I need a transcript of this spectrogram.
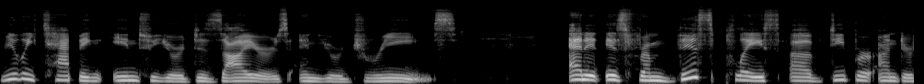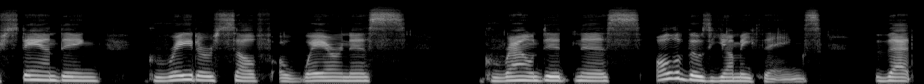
really tapping into your desires and your dreams. And it is from this place of deeper understanding, greater self awareness, groundedness, all of those yummy things that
